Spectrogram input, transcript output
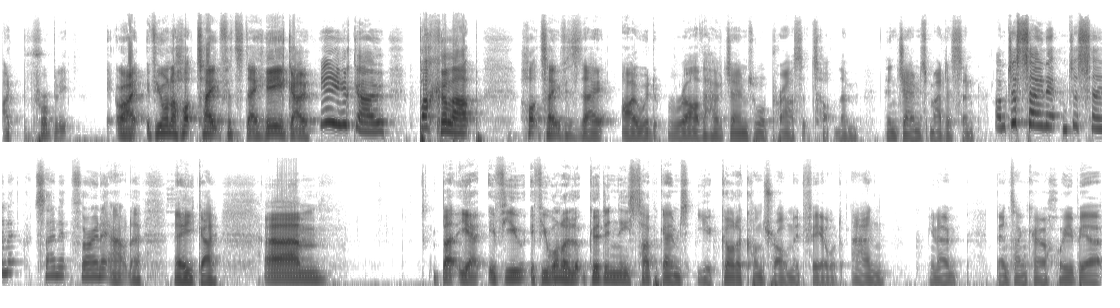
I'd probably, all right, if you want a hot take for today, here you go. Here you go. Buckle up. Hot take for today: I would rather have James Ward-Prowse at Tottenham than James Maddison. I'm just saying it. I'm just saying it. I'm saying it. Throwing it out there. There you go. Um, but yeah, if you if you want to look good in these type of games, you got to control midfield, and you know Bentancur, Højbjerg,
